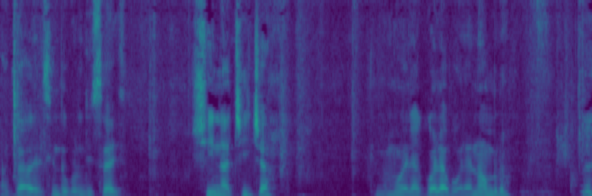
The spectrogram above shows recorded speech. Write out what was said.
acá del 146, Gina Chicha me mueve la cola porque la nombro.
